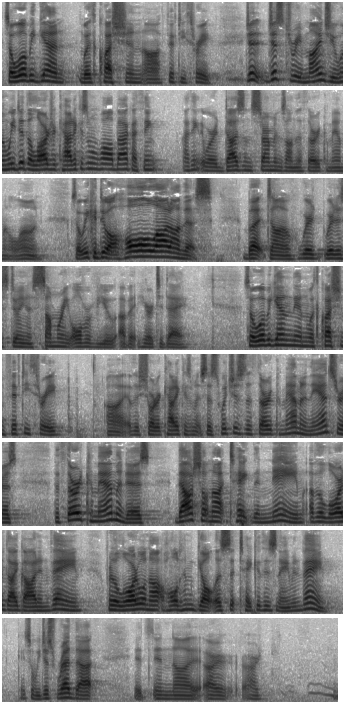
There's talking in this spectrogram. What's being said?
So we'll begin with question uh, 53. Just, just to remind you, when we did the larger catechism a while back, I think, I think there were a dozen sermons on the third commandment alone. So we could do a whole lot on this, but uh, we're, we're just doing a summary overview of it here today. So we'll begin then with question 53 uh, of the shorter catechism. It says, Which is the third commandment? And the answer is, The third commandment is, Thou shalt not take the name of the Lord thy God in vain, for the Lord will not hold him guiltless that taketh his name in vain. Okay, so we just read that. It's in uh, our, our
